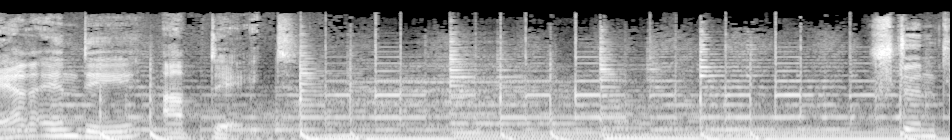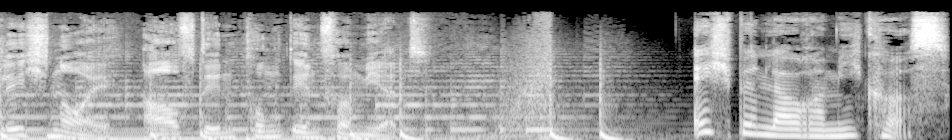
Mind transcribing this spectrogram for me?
RND Update. Stündlich neu. Auf den Punkt informiert. Ich bin Laura Mikus.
